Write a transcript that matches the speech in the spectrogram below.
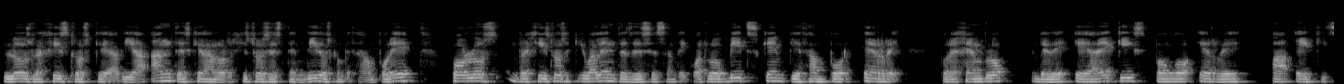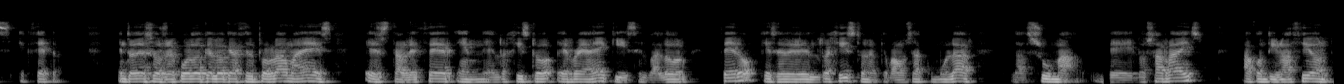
los registros que había antes, que eran los registros extendidos que empezaban por E, por los registros equivalentes de 64 bits que empiezan por R. Por ejemplo, en vez de EAX pongo RAX, etc. Entonces os recuerdo que lo que hace el programa es establecer en el registro RAX el valor 0, que es el registro en el que vamos a acumular la suma de los arrays. A continuación,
